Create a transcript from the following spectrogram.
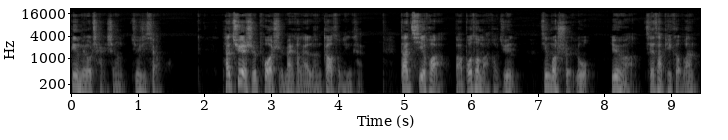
并没有产生军事效果，他确实迫使麦克莱伦告诉林肯，他计划把波托马克军经过水路运往切萨皮克湾，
